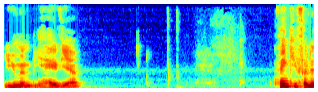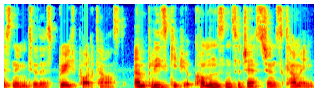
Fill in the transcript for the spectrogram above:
human behavior. Thank you for listening to this brief podcast, and please keep your comments and suggestions coming.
